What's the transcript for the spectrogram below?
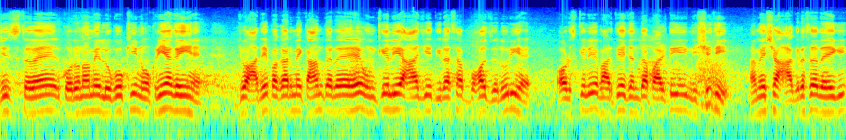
जिस तरह कोरोना में लोगों की नौकरियाँ गई हैं, जो आधे पगार में काम कर रहे हैं, उनके लिए आज ये दिलासा बहुत ज़रूरी है और उसके लिए भारतीय जनता पार्टी निश्चित ही हमेशा अग्रसर रहेगी।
